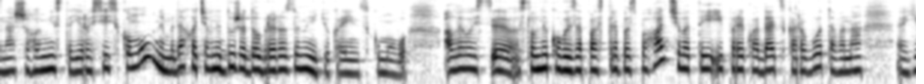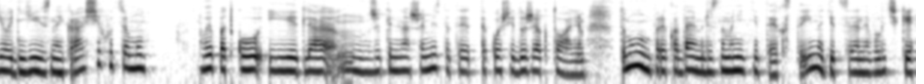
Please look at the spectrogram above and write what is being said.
нашого міста є російськомовними, да, хоча вони дуже добре розуміють українську мову. Але ось е, словниковий запас треба збагачувати, і перекладацька робота вона е, є однією з найкращих у цьому. Випадку і для жителів нашого міста це також є дуже актуальним. Тому ми перекладаємо різноманітні тексти. Іноді це невеличкі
